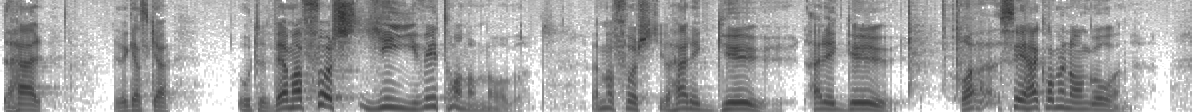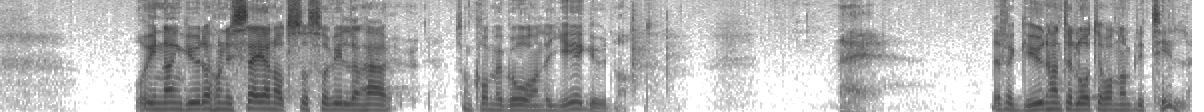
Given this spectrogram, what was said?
Det här det är ganska otroligt. Vem har först givit honom något? Vem har först givit? Här är Gud. Här är Gud. Och se, här kommer någon gående. Och innan Gud har hunnit säga något så, så vill den här som kommer gående ge Gud något. Nej. Därför Gud har inte låtit honom bli till än.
